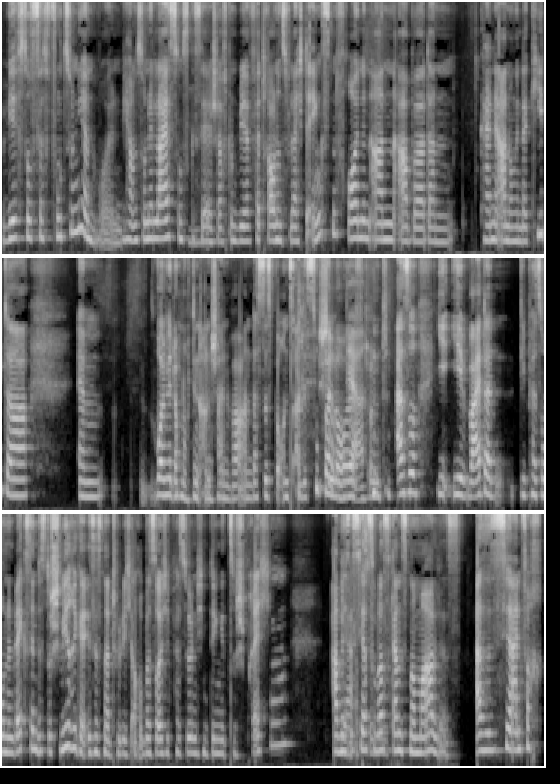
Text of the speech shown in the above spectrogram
wir so funktionieren wollen. Wir haben so eine Leistungsgesellschaft mhm. und wir vertrauen uns vielleicht der engsten Freundin an, aber dann, keine Ahnung, in der Kita ähm, wollen wir doch noch den Anschein wahren, dass das bei uns alles super Schon, läuft. Ja. Und also je, je weiter die Personen weg sind, desto schwieriger ist es natürlich auch über solche persönlichen Dinge zu sprechen. Aber ja, es ist absolut. ja so was ganz Normales. Also es ist ja einfach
